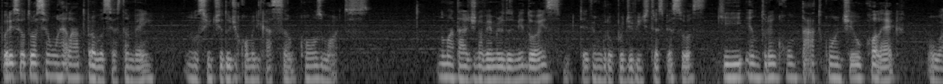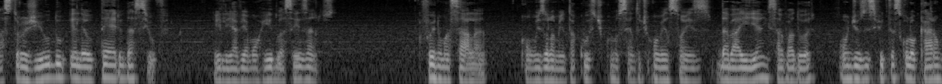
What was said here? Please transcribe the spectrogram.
Por isso eu trouxe um relato para vocês também, no sentido de comunicação com os mortos. Numa tarde de novembro de 2002, teve um grupo de 23 pessoas que entrou em contato com o um antigo colega, o Astrogildo Eleutério da Silva. Ele havia morrido há seis anos. Foi numa sala com isolamento acústico no Centro de Convenções da Bahia, em Salvador, onde os espíritas colocaram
